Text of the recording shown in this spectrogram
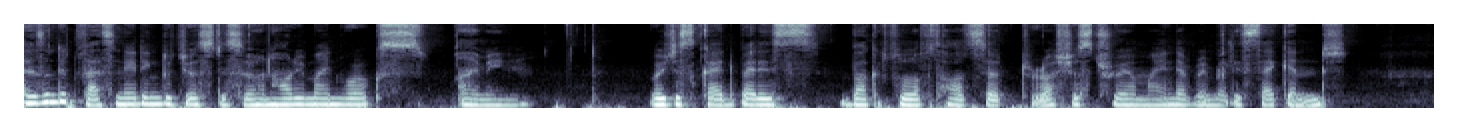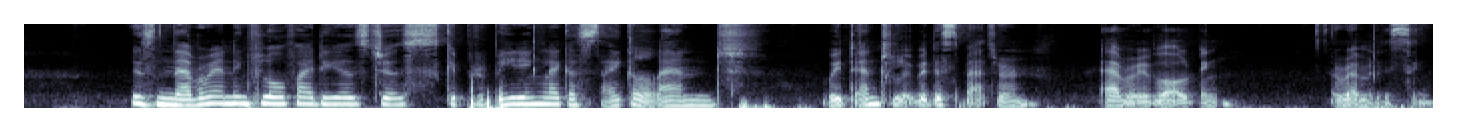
isn't it fascinating to just discern how your mind works? I mean, we're just guided by this bucket full of thoughts that rushes through your mind every millisecond. This never ending flow of ideas just keep repeating like a cycle, and we tend to live with this pattern, ever evolving, reminiscing.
